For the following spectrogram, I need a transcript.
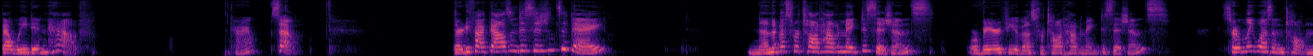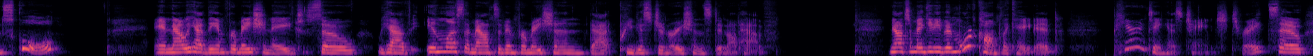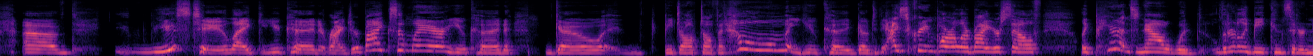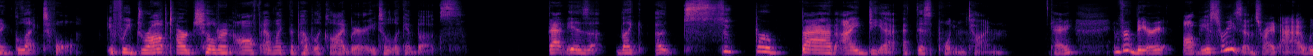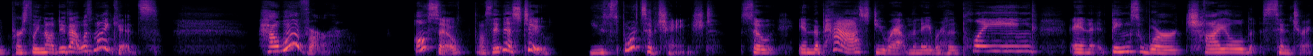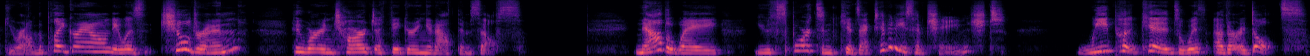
that we didn't have. Okay, so 35,000 decisions a day. None of us were taught how to make decisions, or very few of us were taught how to make decisions. Certainly wasn't taught in school. And now we have the information age, so we have endless amounts of information that previous generations did not have. Now, to make it even more complicated, parenting has changed, right? So, um, used to like you could ride your bike somewhere you could go be dropped off at home you could go to the ice cream parlor by yourself. Like parents now would literally be considered neglectful if we dropped our children off at like the public library to look at books. That is like a super bad idea at this point in time okay? And for very obvious reasons right? I would personally not do that with my kids However, also, I'll say this too youth sports have changed. So in the past, you were out in the neighborhood playing and things were child centric. You were on the playground, it was children who were in charge of figuring it out themselves. Now, the way youth sports and kids' activities have changed, we put kids with other adults.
